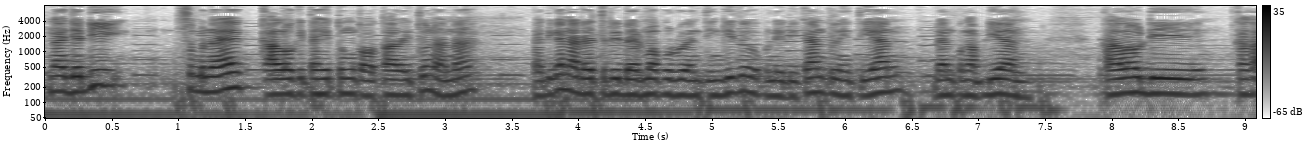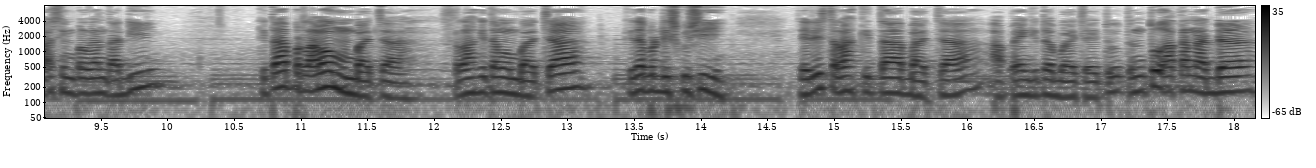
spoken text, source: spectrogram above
Nah jadi sebenarnya kalau kita hitung total itu Nana tadi kan ada tridharma perguruan tinggi tuh pendidikan, penelitian dan pengabdian. Kalau di kakak simpelkan tadi kita pertama membaca. Setelah kita membaca kita berdiskusi. Jadi setelah kita baca apa yang kita baca itu tentu akan ada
